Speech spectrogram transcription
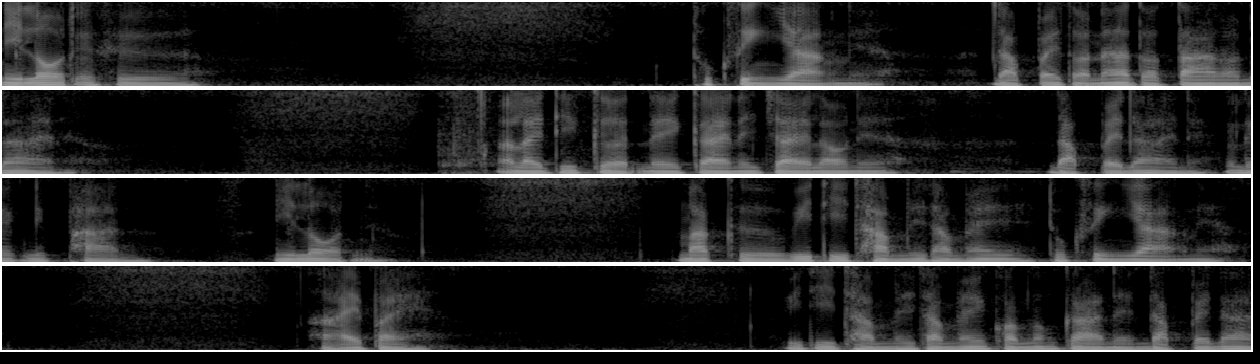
นิโรธก็คือ ทุกสิ่งอย่างเนี่ย ดับไปต่อหน้าต่อตาเราได้นะอะไรที่เกิดในกายในใจเราเนี่ย ดับไปได้เนี่ยก็เรียกนิพพานนิโรธเนี่ยมรรคคือวิธีทำที่ทำให้ทุกสิ่งอย่างเนี่ย หายไป วิธีทำที่ทำให้ความต้องการเนี่ยดับไปได้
